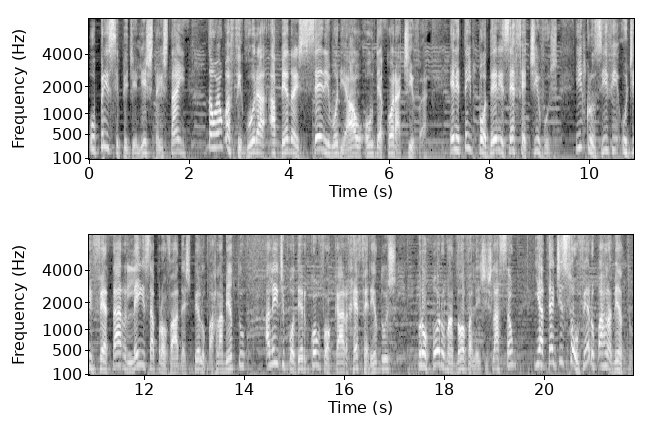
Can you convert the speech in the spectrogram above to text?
o príncipe de Liechtenstein não é uma figura apenas cerimonial ou decorativa. Ele tem poderes efetivos, inclusive o de vetar leis aprovadas pelo parlamento, além de poder convocar referendos, propor uma nova legislação e até dissolver o parlamento,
